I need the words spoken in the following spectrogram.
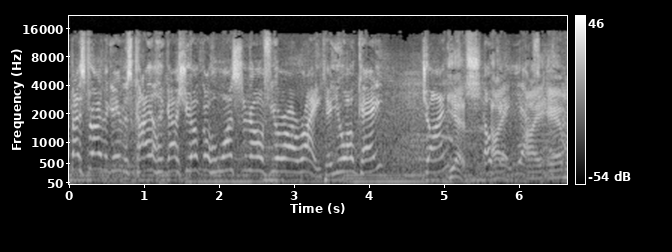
best star of the game is Kyle Higashioka, who wants to know if you're all right. Are you okay, John? Yes. Okay, I, yes. I am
